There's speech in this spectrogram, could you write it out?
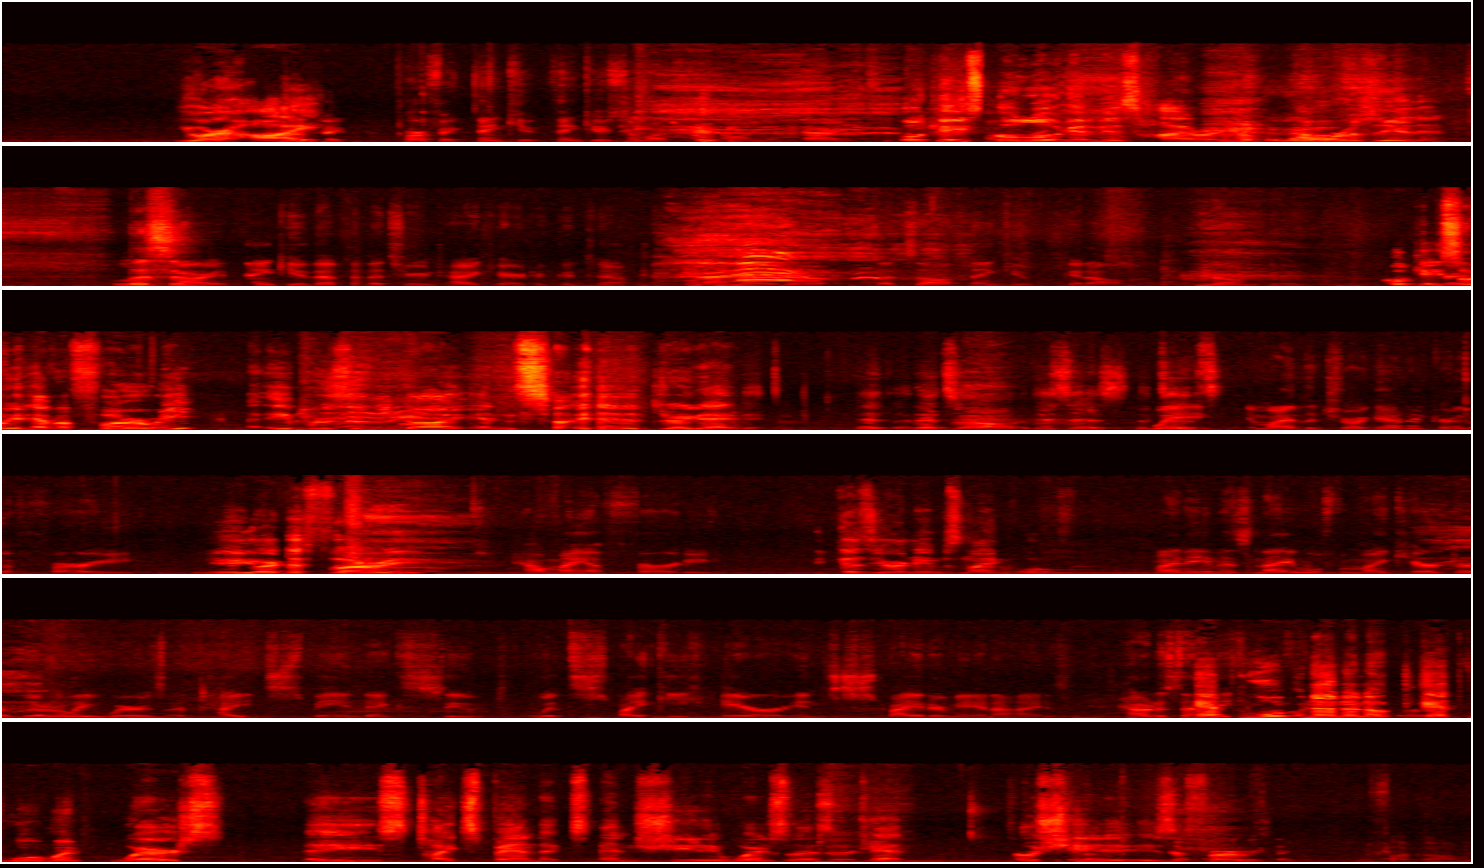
You are high. Perfect. Perfect. Thank you. Thank you so much for calling us. All right. so Okay, so Logan is high right now. No. I'm Brazilian. Listen. All right. Thank you. That that's your entire character. Good to know. And I'm Michael. That's all. Thank you. Get off. No, I'm kidding. Okay, so you have a furry, a Brazilian guy, and so, a drug addict. That, that's all. This is. That's Wait, it. am I the drug addict or the furry? You, you're the furry How am I a furry? because your name's Nightwolf. My name is Nightwolf, and my character literally wears a tight spandex suit with spiky hair and Spider-Man eyes. How does that make you Catwoman. No, no, no. furry? Catwoman wears a tight spandex, and she wears it as a cat. So she is a furry. Fuck off.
